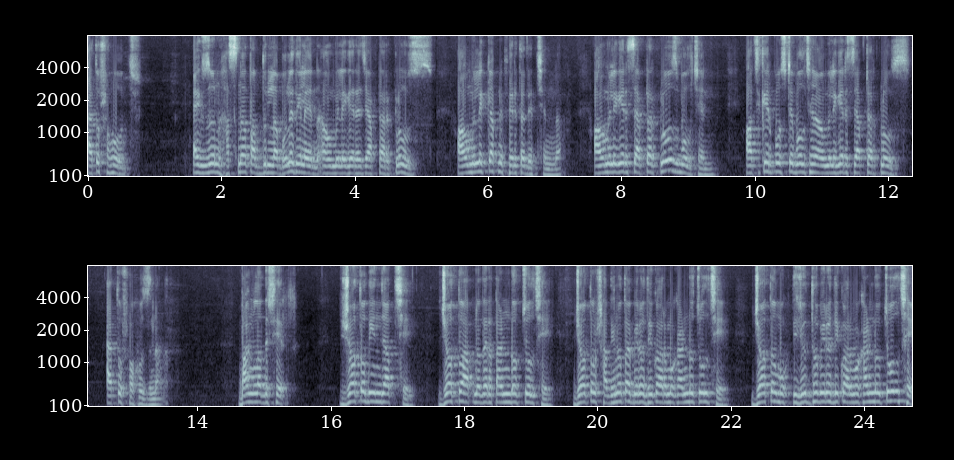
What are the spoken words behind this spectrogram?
এত সহজ। একজন হাসনাত আবদুল্লাহ বলে দিলেন, আওয়ামী লীগের চ্যাপ্টার ক্লোজ। আওয়ামী লীগকে আপনি ফেরতে দিচ্ছেন না। আওয়ামী লীগের চ্যাপ্টার ক্লোজ বলছেন। আজকের পোস্টে বলছেন, আওয়ামী লীগের চ্যাপ্টার ক্লোজ। এত সহজ না। বাংলাদেশের যত দিন যাচ্ছে, যত আপনাদের তাণ্ডব চলছে যত স্বাধীনতা বিরোধী কর্মকাণ্ড চলছে, যত মুক্তিযুদ্ধ বিরোধী কর্মকাণ্ড চলছে,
